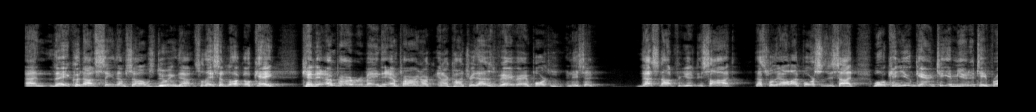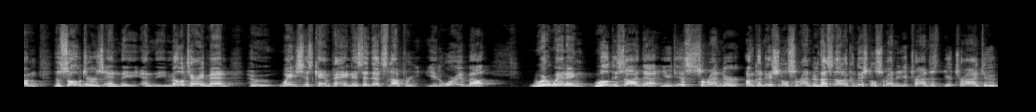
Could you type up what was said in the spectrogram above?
And they could not see themselves doing that. So they said, look, okay, can the empire remain the empire in our, in our country? That is very, very important. And they said, that's not for you to decide. That's for the Allied forces decide. Well, can you guarantee immunity from the soldiers and the, and the military men who waged this campaign? They said, that's not for you to worry about. We're winning. We'll decide that. You just surrender, unconditional surrender. That's not unconditional surrender. You're trying to, you're trying to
